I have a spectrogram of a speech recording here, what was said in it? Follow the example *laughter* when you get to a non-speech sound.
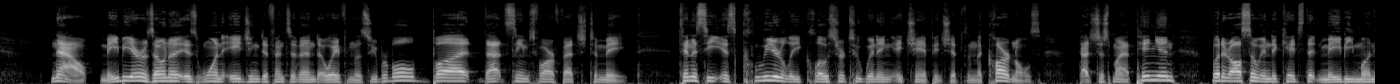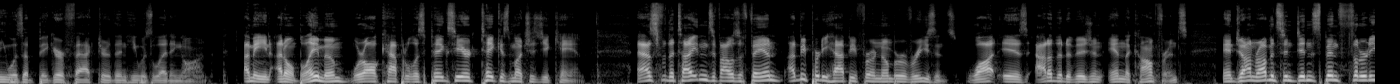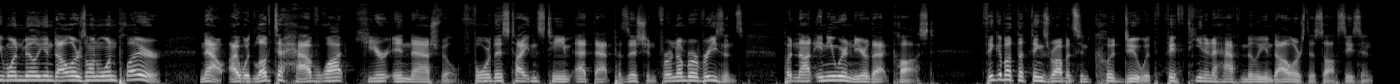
Now, maybe Arizona is one aging defensive end away from the Super Bowl, but that seems far fetched to me. Tennessee is clearly closer to winning a championship than the Cardinals. That's just my opinion, but it also indicates that maybe money was a bigger factor than he was letting on. I mean, I don't blame him. We're all capitalist pigs here. Take as much as you can. As for the Titans, if I was a fan, I'd be pretty happy for a number of reasons. Watt is out of the division and the conference, and Jon Robinson didn't spend $31 million on one player. Now, I would love to have Watt here in Nashville for this Titans team at that position for a number of reasons, but not anywhere near that cost. Think about the things Robinson could do with $15.5 million this offseason,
